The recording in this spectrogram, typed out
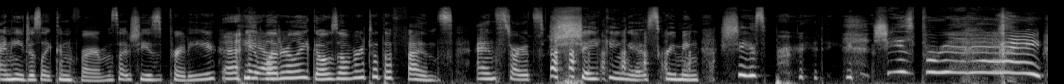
and he just like confirms that she's pretty, he yeah. literally goes over to the fence and starts shaking it, screaming, She's pretty. She's pretty.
